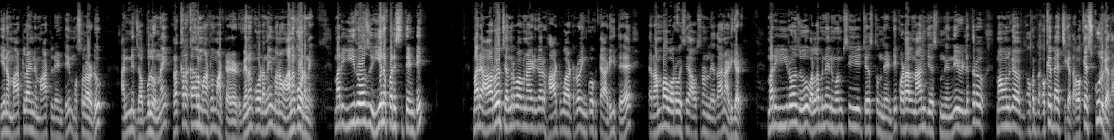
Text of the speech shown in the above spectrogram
ఈయన మాట్లాడిన మాటలేంటి? ముసలాడు అన్ని జబ్బులు ఉన్నాయి. రకరకాల మాటలు మాట్లాడాడు. వినకూడని మనం అనకూడని మరి ఈరోజు ఈయన పరిస్థితి ఏంటి? మరి ఆ రోజు చంద్రబాబు నాయుడు గారు హాట్ వాటరో ఇంకొకటి అడిగితే రంభా ఓరవసే అవసరం లేదా అని అడిగాడు. మరి ఈరోజు వల్లభనేని వంశీ చేస్తుంది ఏంటి? కొడాల నాని చేస్తుంది ఏంటి? వీళ్ళిద్దరూ మామూలుగా ఒక ఒకే బ్యాచ్ కదా ఒకే స్కూల్ కదా.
